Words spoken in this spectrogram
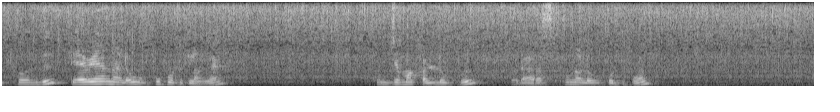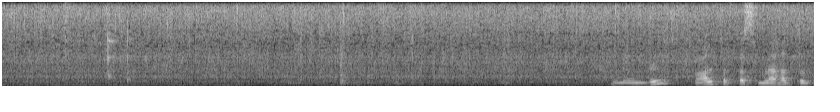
இப்போ வந்து தேவையான அளவு உப்பு போட்டுக்கலாங்க. கொஞ்சமாக கல் உப்பு ஒரு அரை ஸ்பூன் அளவு போட்டுப்போம். இதில் வந்து ஆல் பர்பஸ் மிளகாத்தூள்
